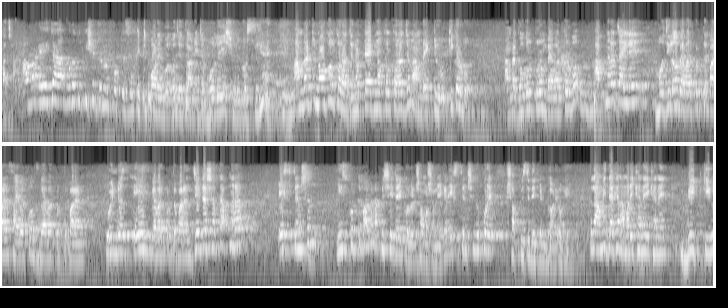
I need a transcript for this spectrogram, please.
আচ্ছা। আমার এইটা মূলত কিসের জন্য করতেছেন একটু পরে বলব যেহেতু আমি এটা বলেই শুরু করছি হ্যাঁ? আমরা একটু নকল করার জন্য ট্যাগ নকল করার জন্য আমরা একটু কি করব? আমরা গুগল ক্রোম ব্যবহার করব। আপনারা চাইলে মজিলাও ব্যবহার করতে পারেন সাইবার ফোনস ব্যবহার করতে পারেন উইন্ডোজ এইট ব্যবহার করতে পারেন যেটার সাথে আপনারা এক্সটেনশন ইউজ করতে পারবেন, আপনি সেটাই করবেন, সমস্যা নেই। এখানে এক্সটেনশন উপরে সবকিছু ডিপেন্ড করে ওকে তাহলে আমি দেখেন, আমার এখানে এখানে বিট কিউ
